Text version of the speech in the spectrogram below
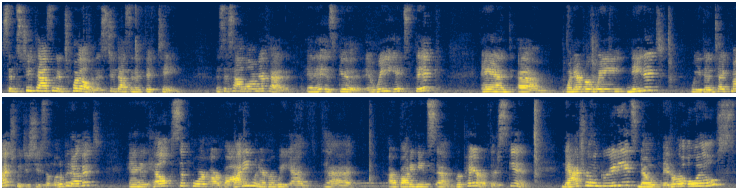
since 2012 and it's 2015. This is how long I've had it, and it is good. And we, it's thick, and um, whenever we need it, We didn't take much. We just use a little bit of it, and it helps support our body whenever we um, uh, our body needs um, repair of their skin. Natural ingredients, no mineral oils,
